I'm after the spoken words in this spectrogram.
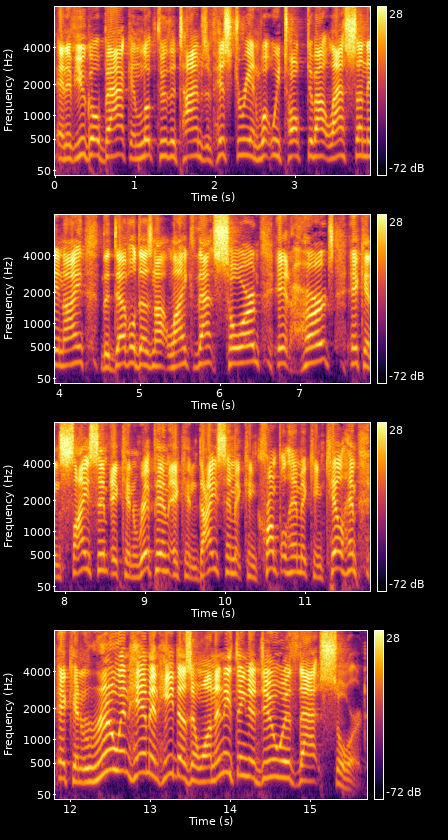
And if you go back and look through the times of history and what we talked about last Sunday night, the devil does not like that sword. It hurts. It can slice him. It can rip him. It can dice him. It can crumple him. It can kill him. It can ruin him. And he doesn't want anything to do with that sword.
